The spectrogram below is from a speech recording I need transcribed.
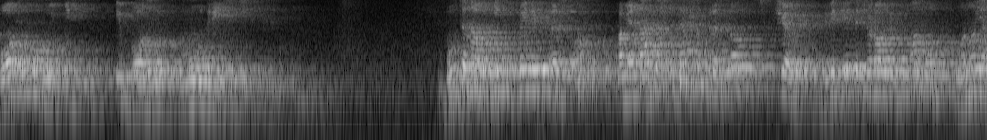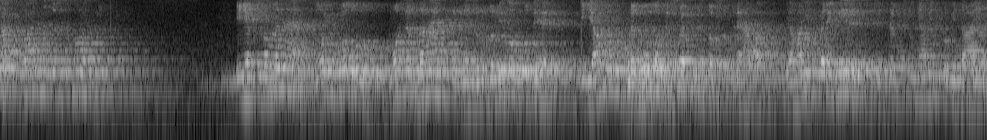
Божу могутність і Божу мудрість. Бути на одній хвилі з Христом, пам'ятати, що те, що Христос вчив 2000 років тому, воно є актуальне до сьогодні. І якщо мене, мою голову, може занести незрозуміло куди, і я можу придумати щось не то, що треба, я маю перевірити, чи це вчення відповідає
